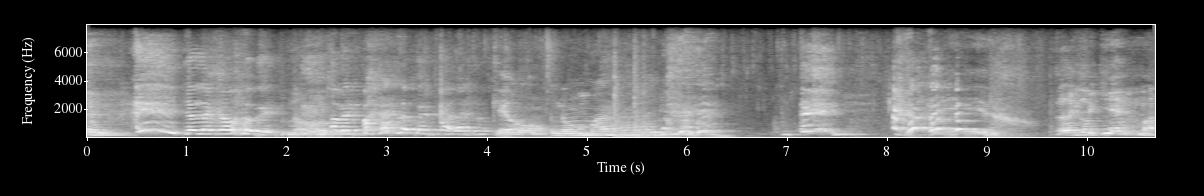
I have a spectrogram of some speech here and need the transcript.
や Ya se acabó, güey. No, A ver, páralo, güey, páralo. Que oh, no mames. Traigo quema.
